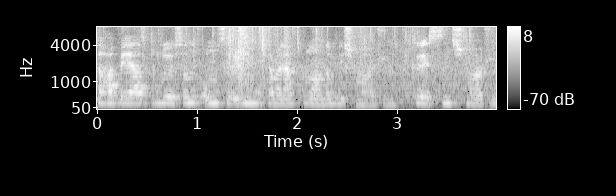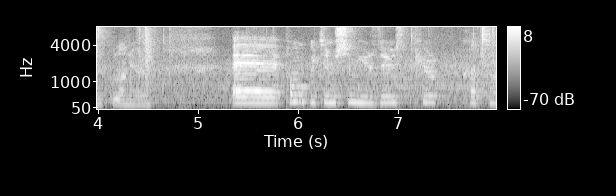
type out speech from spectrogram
daha beyaz buluyorsanız onun sebebi muhtemelen kullandığım diş macunu. Crest'in diş macunu kullanıyorum. E, pamuk bitirmişim. %100 Pure Cotton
